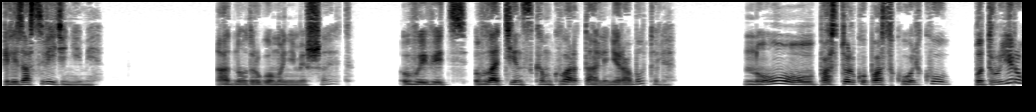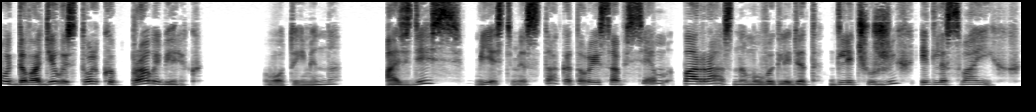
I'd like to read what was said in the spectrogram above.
или за сведениями?» «Одно другому не мешает?» Вы ведь в латинском квартале не работали? Ну, постольку-поскольку патрулировать доводилось только правый берег. Вот именно. А здесь есть места, которые совсем по-разному выглядят для чужих и для своих.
